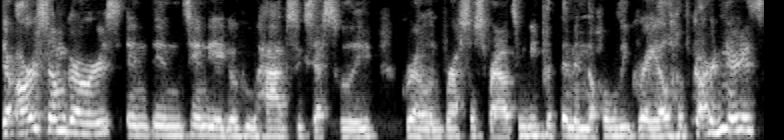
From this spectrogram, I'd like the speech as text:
there are some growers in, in San Diego who have successfully grown Brussels sprouts, and we put them in the holy grail of gardeners.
